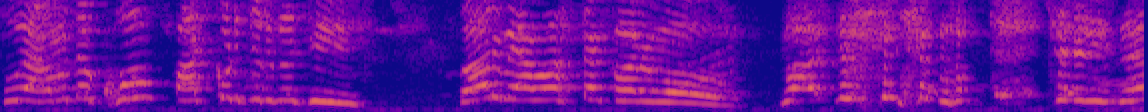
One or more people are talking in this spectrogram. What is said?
তুই আমাদের খুব পাঠ করে তোর ব্যবস্থা করব ছেড়ে দে।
